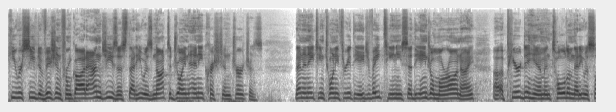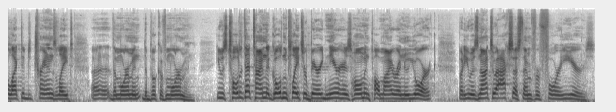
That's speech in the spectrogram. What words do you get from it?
he received a vision from God and Jesus that he was not to join any Christian churches. Then in 1823, at the age of 18, he said the angel Moroni uh, appeared to him and told him that he was selected to translate uh, the Mormon, the Book of Mormon. He was told at that time that golden plates are buried near his home in Palmyra, New York, but he was not to access them for four years.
